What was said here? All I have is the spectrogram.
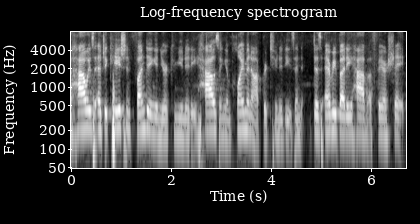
How is education funding in your community, housing, employment opportunities, and does everybody have a fair shake?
